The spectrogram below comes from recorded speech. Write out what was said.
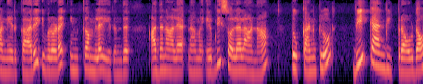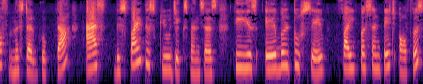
பண்ணியிருக்காரு இவரோட இன்கம்ல இருந்து. அதனால நாம எப்படி சொல்லலாம்னா to conclude we can be proud of mister Gupta as despite this huge expenses he is able to save five percentage of his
